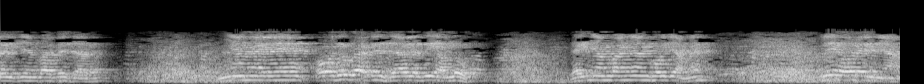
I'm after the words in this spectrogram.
လို့ရှင်ပါသစ္စာတော့ဉာဏ်နဲ့ဩဒုက္ခသစ္စာလို့သိအောင်လို့ဒိဉ္ဉံပါဉာဏ်ခေါ်ကြမယ် သိတော်တဲ့ဉာဏ်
